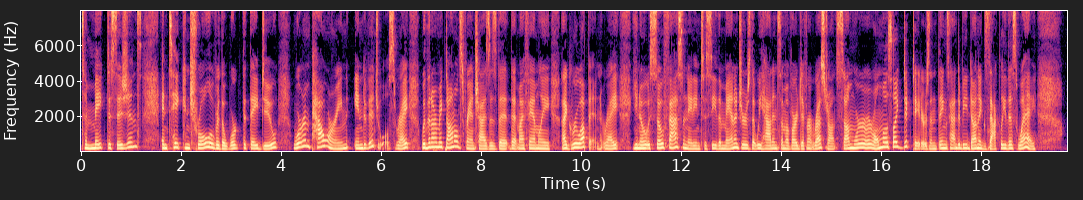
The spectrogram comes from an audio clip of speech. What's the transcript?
to make decisions and take control over the work that they do, we're empowering individuals, right? Within our McDonald's franchises that that my family I grew up in, right? You know, it was so fascinating to see the managers that we had in some of our different restaurants. Some were almost like dictators and things had to be done exactly this way.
